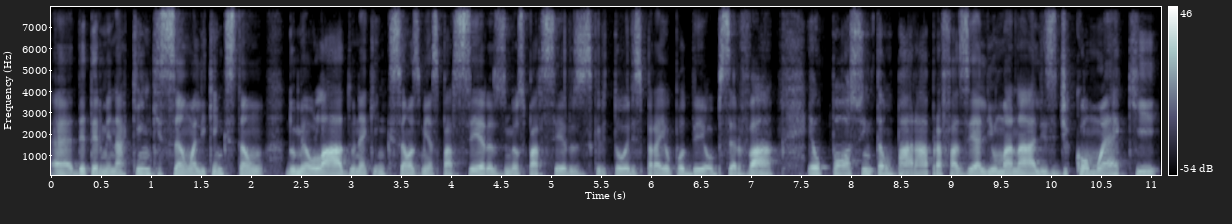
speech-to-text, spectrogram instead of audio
é, determinar quem que são ali, quem que estão do meu lado, né? Quem que são as minhas parceiras, os meus parceiros escritores, para eu poder observar, eu posso então parar para fazer ali uma análise de como é que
